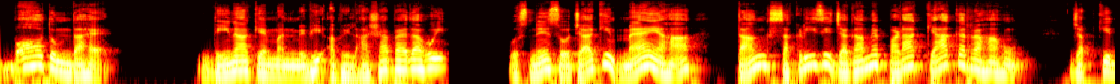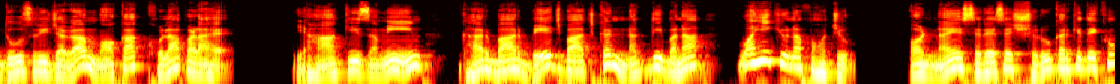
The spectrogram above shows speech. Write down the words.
बहुत उम्दा है। दीना के मन में भी अभिलाषा पैदा हुई। उसने सोचा कि मैं यहाँ तंग सकड़ी सी जगह में पड़ा क्या कर रहा हूँ, जबकि दूसरी जगह मौका खुला पड़ा है। यहाँ की ज़मीन घर बार बेच बाज कर नकदी बना, वहीं क्यों ना पहुंचू और नए सिरे से शुरू करके देखूँ।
